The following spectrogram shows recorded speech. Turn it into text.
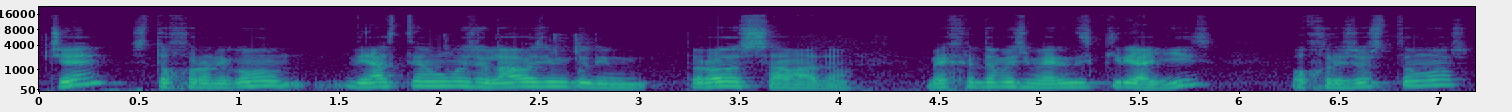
Και στο χρονικό διάστημα που μεσολάβησε από την πρώτο Σάββατο μέχρι το μεσημέρι της Κυριακής, ο Χρυσόστομος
